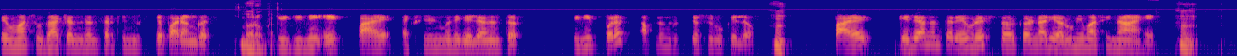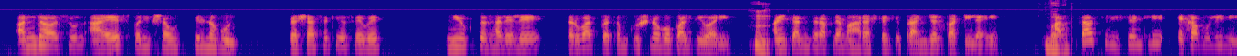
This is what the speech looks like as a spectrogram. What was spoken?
तेव्हा सुधा चंद्रन सारखी नृत्य पारंगत. बरोबर. की जिने एक पाय ऍक्सिडेंटमध्ये गेल्यानंतर तिने परत आपलं नृत्य सुरू केलं. पाय गेल्यानंतर एव्हरेस्ट सर करणारी अरुणिमा सिन्हा आहे. अंध असून आय एस परीक्षा उत्तीर्ण होऊन प्रशासकीय सेवेत नियुक्त झालेले सर्वात प्रथम कृष्णगोपाल तिवारी. आणि त्यानंतर आपल्या महाराष्ट्राची प्रांजल पाटील आहे. आत्ताच रिसेंटली एका मुलीनी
